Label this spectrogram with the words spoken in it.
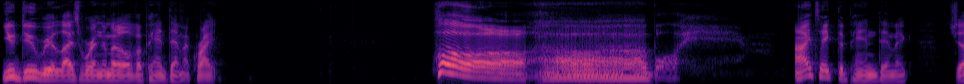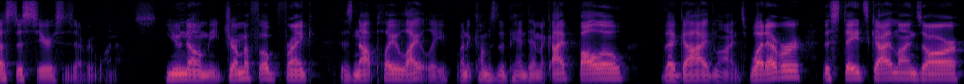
You do realize we're in the middle of a pandemic, right? Oh, oh boy. I take the pandemic just as serious as everyone else. You know me, germaphobe Frank does not play lightly when it comes to the pandemic. I follow the guidelines, whatever the state's guidelines are,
